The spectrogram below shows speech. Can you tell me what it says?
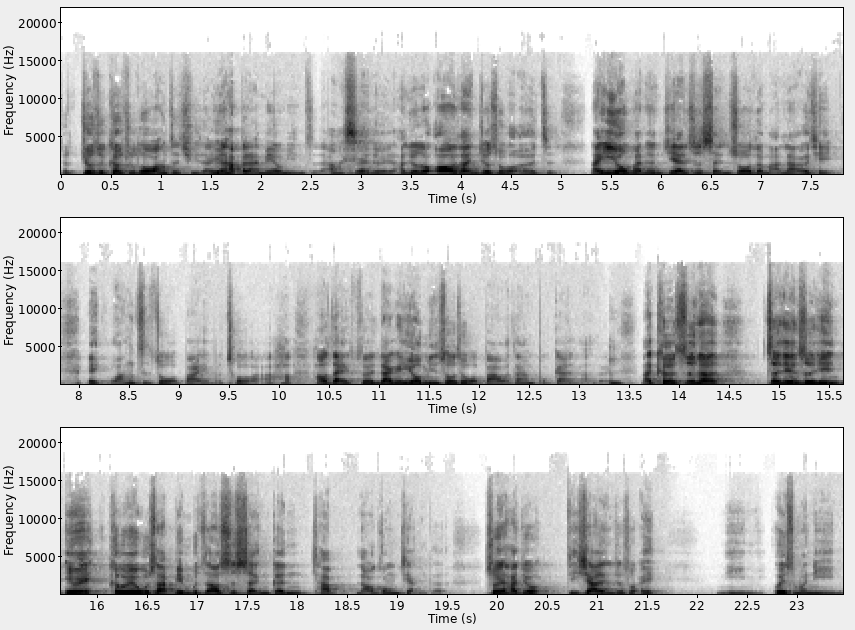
就就是克苏托王子取的，因为他本来没有名字啊。哦，是。对对，他就说：“哦，那你就是我儿子。”那伊翁反正既然是神说的嘛，那而且，哎，王子做我爸也不错啊，好好歹所以来个游民说是我爸，我当然不干了，对。嗯、那可是呢，这件事情，因为克瑞乌萨并不知道是神跟她老公讲的，所以他就底下人就说，哎，你为什么你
